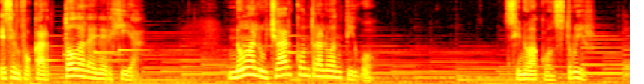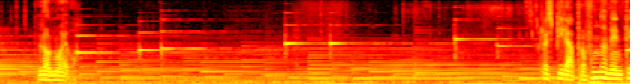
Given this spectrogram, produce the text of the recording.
es enfocar toda la energía, no a luchar contra lo antiguo, sino a construir lo nuevo. Respira profundamente,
